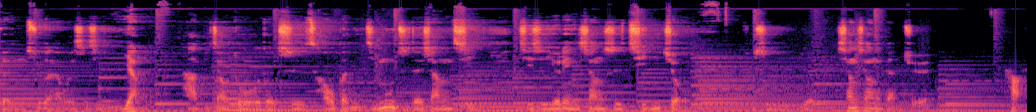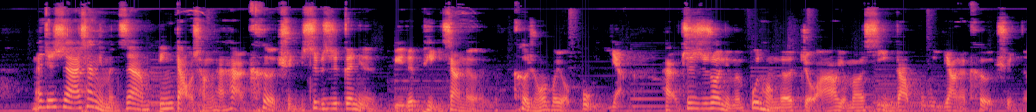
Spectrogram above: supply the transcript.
跟苏格兰威士忌一样，它比较多的是草本以及木质的香气，其实有点像是琴酒，就是有香香的感觉。好。那就是啊，像你们这样冰岛长茶，它的客群是不是跟你的别的品相的客群会不会有不一样？还有就是说，你们不同的酒啊，有没有吸引到不一样的客群呢？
